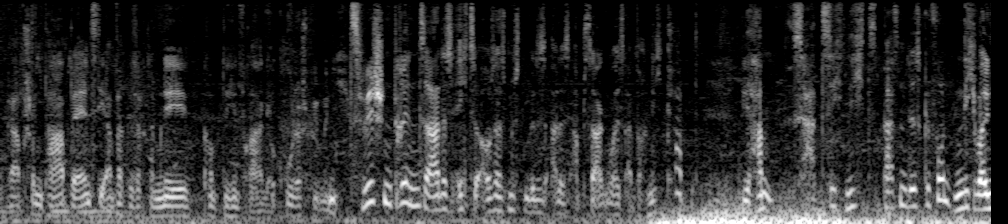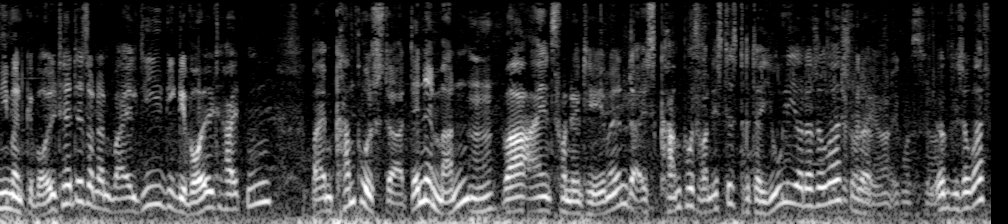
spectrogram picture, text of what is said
Es gab schon ein paar Bands, die einfach gesagt haben, nee, kommt nicht in Frage. Cola spielen wir nicht. Zwischendrin sah das echt so aus, als müssten wir das alles absagen, weil es einfach nicht klappt. Wir haben, es hat sich nichts Passendes gefunden. Nicht, weil niemand gewollt hätte, sondern weil die, die gewollt hatten, beim Campus da. Dennemann war eins von den Themen. Da ist Campus, wann ist das? 3. Juli oder sowas? Oder Ja, irgendwas, ja. irgendwie sowas.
